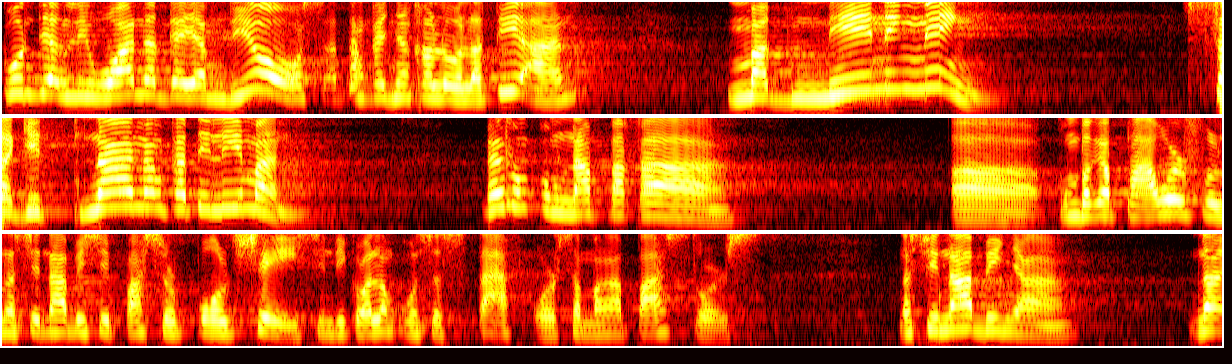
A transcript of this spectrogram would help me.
kundi ang liwanag ay ang Diyos at ang kanyang kalulatian, magniningning sa gitna ng kadiliman. Meron pong napaka uh, kumbaga powerful na sinabi si Pastor Paul Chase, hindi ko alam kung sa staff or sa mga pastors, na sinabi niya na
